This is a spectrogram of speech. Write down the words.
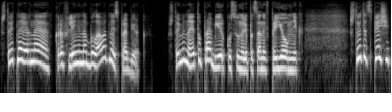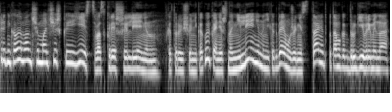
Что ведь, наверное, кровь Ленина была в одной из пробирок. Что именно эту пробирку сунули пацаны в приемник — что этот спящий перед Николаем Ивановичем мальчишка и есть воскресший Ленин, который еще никакой, конечно, не Ленин, и никогда им уже не станет, потому как другие времена.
